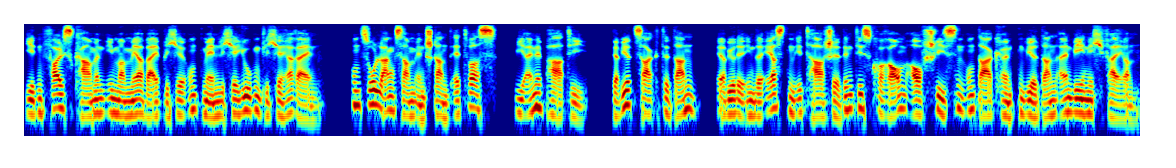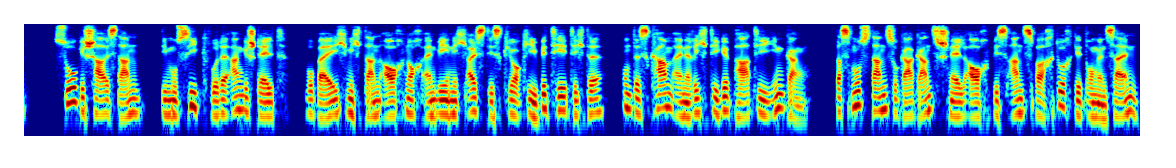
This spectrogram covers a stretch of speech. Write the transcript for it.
jedenfalls kamen immer mehr weibliche und männliche Jugendliche herein. Und so langsam entstand etwas, wie eine Party. Der Wirt sagte dann, er würde in der ersten Etage den Diskoraum aufschließen und da könnten wir dann ein wenig feiern. So geschah es dann, die Musik wurde angestellt, wobei ich mich dann auch noch ein wenig als Diskjockey betätigte, und es kam eine richtige Party in Gang. Das muss dann sogar ganz schnell auch bis Ansbach durchgedrungen sein,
